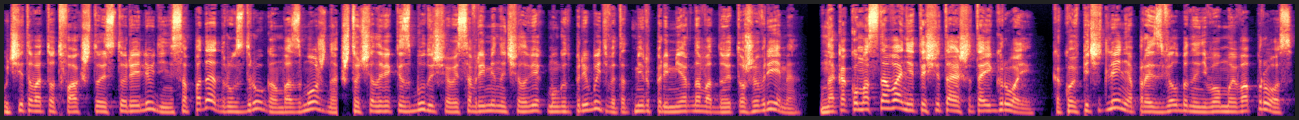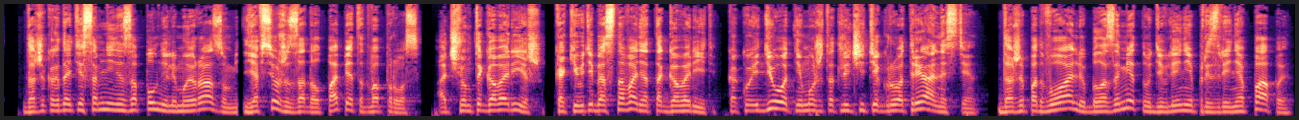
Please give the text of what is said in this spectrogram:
Учитывая тот факт, что история люди не совпадают друг с другом, возможно, что человек из будущего и современный человек могут прибыть в этот мир примерно в одно и то же время. На каком основании ты считаешь это игрой? Какое впечатление произвел бы на него мой вопрос? Даже когда эти сомнения заполнили мой разум, я все же задал папе этот вопрос. «О чем ты говоришь? Какие у тебя основания так говорить? Какой идиот не может отличить игру от реальности?» Даже под вуалью было заметно удивление и презрение папы.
